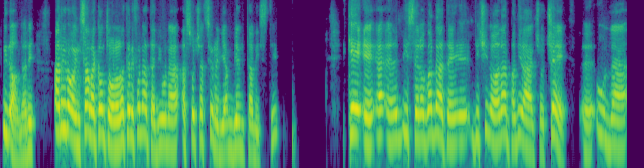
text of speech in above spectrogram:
di dollari, arrivò in sala controllo la telefonata di un'associazione di ambientalisti che eh, eh, eh, dissero guardate eh, vicino alla rampa di lancio c'è una,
